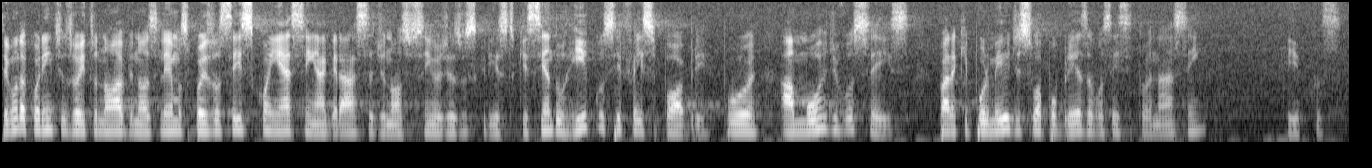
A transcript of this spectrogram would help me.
2 Coríntios 8, 9, nós lemos: Pois vocês conhecem a graça de nosso Senhor Jesus Cristo, que sendo rico se fez pobre, por amor de vocês, para que por meio de sua pobreza vocês se tornassem ricos.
